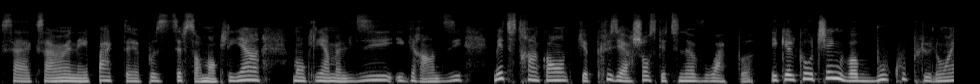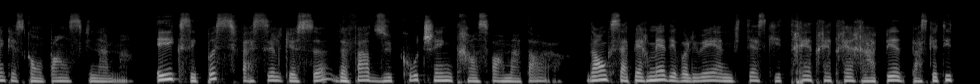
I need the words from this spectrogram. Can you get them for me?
ça, que, ça, a un impact euh, positif sur mon client. Mon client me le dit, il grandit. Mais tu te rends compte qu'il y a plusieurs choses que tu ne vois pas et que le coaching va beaucoup plus loin que ce qu'on pense finalement. Et que ce n'est pas si facile que ça de faire du coaching transformateur. Donc, ça permet d'évoluer à une vitesse qui est très, très, très rapide parce que tu es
